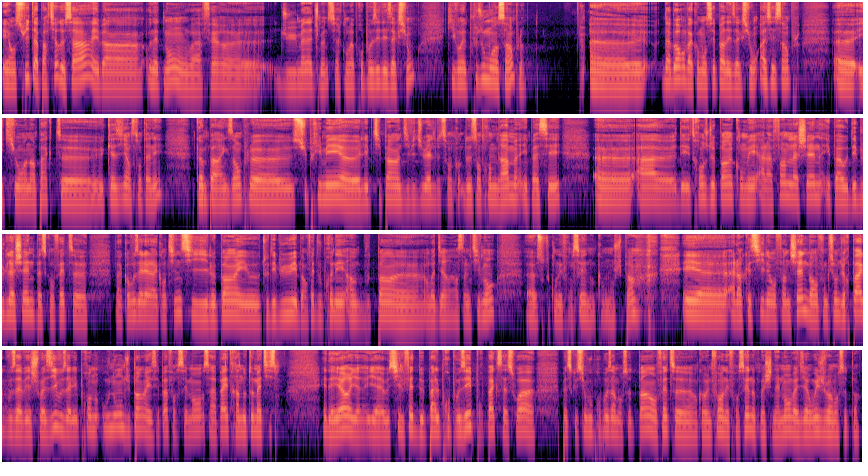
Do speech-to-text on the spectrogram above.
Et ensuite, à partir de ça, eh ben, honnêtement, on va faire du management, c'est-à-dire qu'on va proposer des actions qui vont être plus ou moins simples, euh, D'abord, on va commencer par des actions assez simples. euh, et qui ont un impact euh, quasi instantané, comme par exemple euh, supprimer euh, les petits pains individuels de, 130 grammes et passer euh, à des tranches de pain qu'on met à la fin de la chaîne et pas au début de la chaîne, parce qu'en fait, bah, quand vous allez à la cantine, si le pain est au tout début, et ben en fait vous prenez un bout de pain, on va dire instinctivement, surtout qu'on est français, donc on mange du pain. et alors que s'il est en fin de chaîne, bah, en fonction du repas que vous avez choisi, vous allez prendre ou non du pain, et c'est pas forcément, ça va pas être un automatisme. Et d'ailleurs, il y, a aussi le fait de ne pas le proposer pour pas que ça soit. Euh, parce que si on vous propose un morceau de pain, en fait, euh, encore une fois, on est français, donc machinalement, on va dire oui, je veux un morceau de pain.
